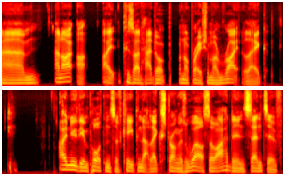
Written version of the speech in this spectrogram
Um, and I I because I'd had op- an operation on my right leg, I knew the importance of keeping that leg strong as well. So I had an incentive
